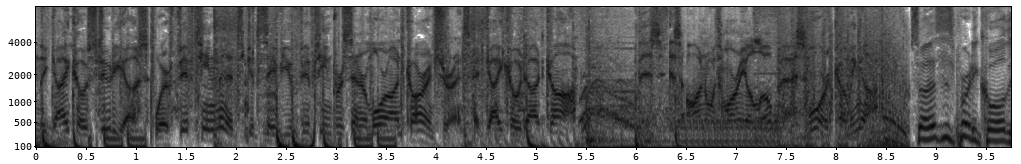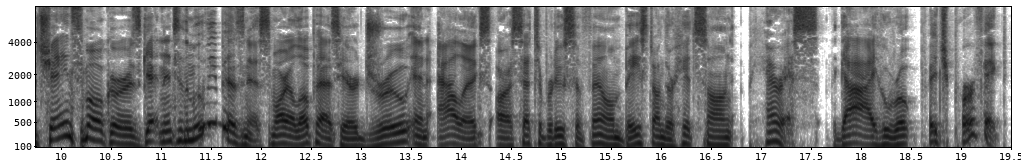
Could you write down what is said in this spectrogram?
From the Geico Studios, where 15 minutes could save you 15% or more on car insurance at geico.com. This is On with Mario Lopez. More coming up. So this is pretty cool. The chain Chainsmokers getting into the movie business. Mario Lopez here. Drew and Alex are set to produce a film based on their hit song Paris. The guy who wrote Pitch Perfect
